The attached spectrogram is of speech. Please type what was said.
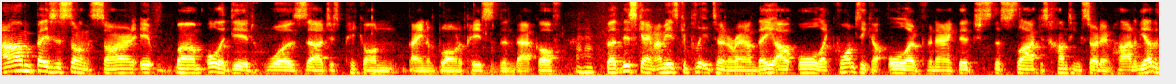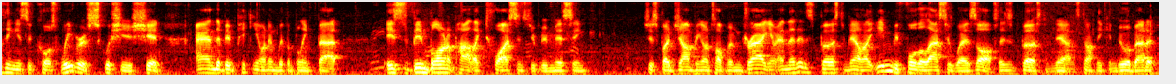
Um, basically based on the siren, it um, all it did was uh, just pick on Bane and blow him to pieces, then back off. But this game, I mean, it's completely turned around. They are all like Quantic are all over Fnatic. They're just the Slark is hunting so damn hard. And the other thing is, of course, Weaver is squishy as shit, and they've been picking on him with a blink bat. He's been blown apart like twice since you've been missing, just by jumping on top of him, dragging him, and then they just burst him down. Like even before the lasso wears off, they just burst him down. There's nothing you can do about it.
